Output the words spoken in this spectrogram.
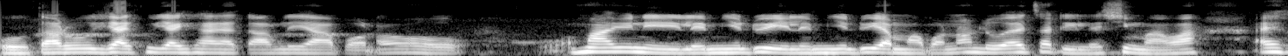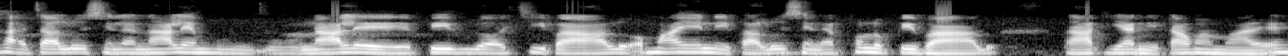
ဟိုသားတို့ရိုက်ခုရိုက်ထားတဲ့ကားလေးอ่ะပေါ့နော်ဟိုအမှားယွင်းနေလည်းမြင်တွေ့ရင်လည်းမြင်တွေ့ရမှာပေါ့နော်လိုအပ်ချက်တွေလည်းရှိမှာပါအဲ့ခါကြားလို့ရှရင်လည်းနားလည်မှုဟိုနားလည်ပေးပြီးတော့ကြည်ပါလို့အမှားယွင်းနေပါလို့ရှရင်လည်းဖွင့်လို့ပေးပါလို့ဒါဒီကနေတောင်းပန်ပါတယ်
